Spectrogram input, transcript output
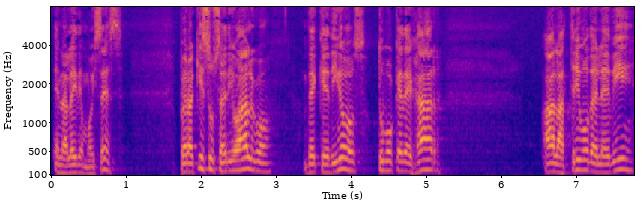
en la ley de Moisés. Pero aquí sucedió algo de que Dios tuvo que dejar a la tribu de Leví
